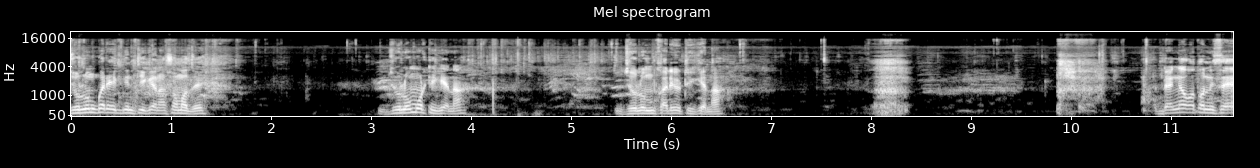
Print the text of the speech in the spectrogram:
জুলুম করে একদিন টিকে না সমাজে। জুলুমও টিকে না। জুলুমকারীও টিকে না। ব্যাঙ্গা কত নিছে?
